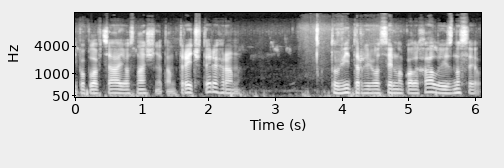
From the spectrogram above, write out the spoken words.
і поплавця, і оснащення там 3-4 грами. То вітер його сильно колихало і зносив.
